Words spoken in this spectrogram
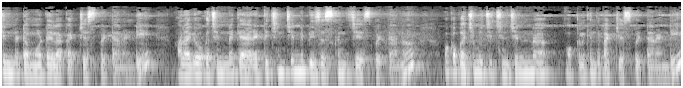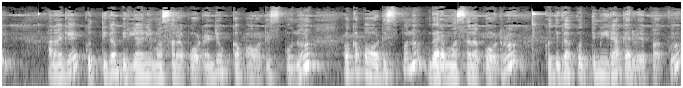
చిన్న టమోటా ఇలా కట్ చేసి పెట్టానండి. అలాగే ఒక చిన్న క్యారెట్ చిన్న చిన్న పీసెస్ కింద చేసి పెట్టాను. ఒక పచ్చిమిర్చి చిన్న చిన్న మొక్కల కింద కట్ చేసి పెట్టానండి. అలాగే కొద్దిగా బిర్యానీ మసాలా పౌడర్ అండి ఒక పావు టీ స్పూను. ఒక పావు tea spoon garam masala powder కొద్దిగా కొత్తిమీర కరివేపాకు.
